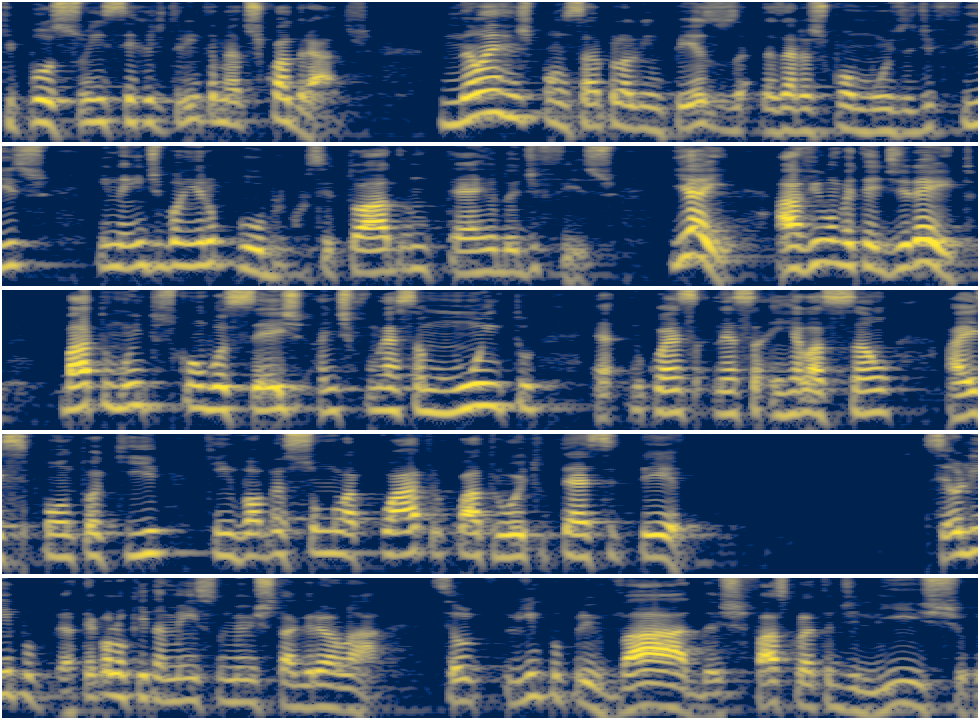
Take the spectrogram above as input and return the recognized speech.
que possuem cerca de 30 metros quadrados. Não é responsável pela limpeza das áreas comuns do edifício e nem de banheiro público, situado no térreo do edifício. E aí, a Vilma vai ter direito? Bato muito com vocês, a gente conversa muito é, com essa, nessa, em relação a esse ponto aqui, que envolve a súmula 448 TST. Se eu limpo, até coloquei também isso no meu Instagram lá, se eu limpo privadas, faço coleta de lixo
